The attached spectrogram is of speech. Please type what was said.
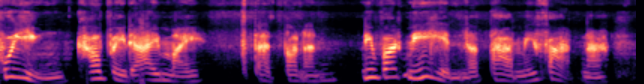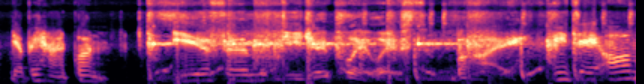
ผู้หญิงเข้าไปได้ไหม แต่ตอนนั้นนี่วัดนี้เห็นแล้วตามไม่ฝาดนะ เดี๋ยวไปหาก่อน EFM DJ Playlist by ดีเจอ้อม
